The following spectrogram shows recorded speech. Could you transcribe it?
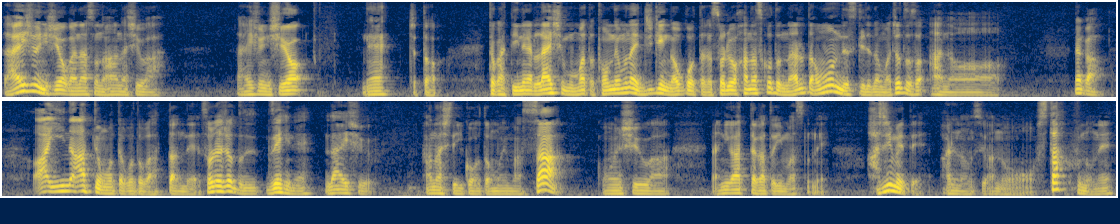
来週にしようかなその話は。来週にしよう。ね。ちょっととかって言いながら来週もまたとんでもない事件が起こったらそれを話すことになると思うんですけれどもちょっとそあのー、なんかあいいなって思ったことがあったんでそれはちょっとぜひね来週話していこうと思います。さあ今週は何があったかと言いますとね初めてあれなんですよ。あのスタッフのね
